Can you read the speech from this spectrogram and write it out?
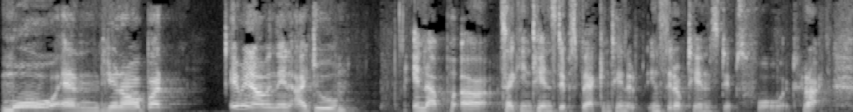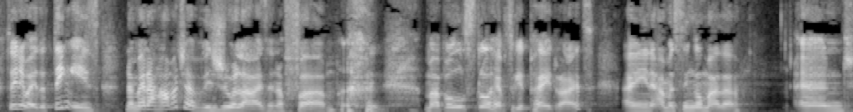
more and, you know, but every now and then I do end up uh, taking 10 steps back instead of 10 steps forward. Right. So, anyway, the thing is, no matter how much I visualize and affirm, my bills still have to get paid, right? I mean, I'm a single mother. And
